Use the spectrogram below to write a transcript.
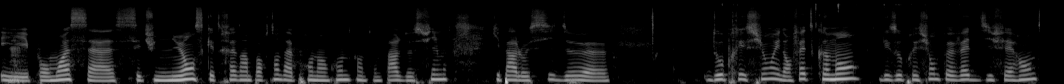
Et pour moi, ça, c'est une nuance qui est très importante à prendre en compte quand on parle de ce film, qui parle aussi de euh, d'oppression et d'en fait comment les oppressions peuvent être différentes.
